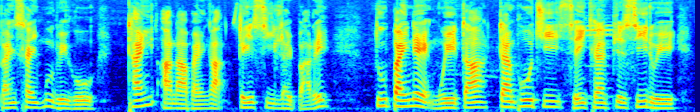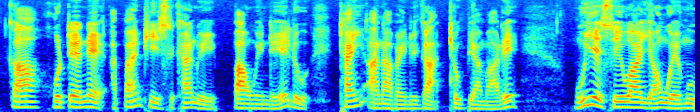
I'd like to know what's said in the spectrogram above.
ပိုင်ဆိုင်မှုတွေကိုထိုင်းအာဏာပိုင်ကတင်စီလိုက်ပါတယ်။သူပိုင်တဲ့ငွေသားတန်ဖိုးကြီးဇိမ်ခံပစ္စည်းတွေကားဟိုတယ်နဲ့အပန်းဖြေစခန်းတွေပါဝင်တယ်လို့ထိုင်းအာဏာပိုင်တွေကထုတ်ပြန်ပါတယ်။မူရစေဝါရောင်းဝယ်မှု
